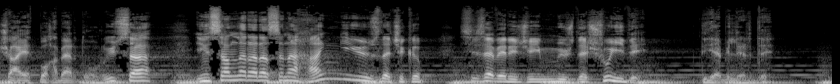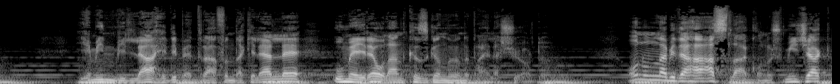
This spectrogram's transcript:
Şayet bu haber doğruysa insanlar arasına hangi yüzle çıkıp size vereceğim müjde şu idi diyebilirdi. Yemin billah edip etrafındakilerle Umeyr'e olan kızgınlığını paylaşıyordu. Onunla bir daha asla konuşmayacak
